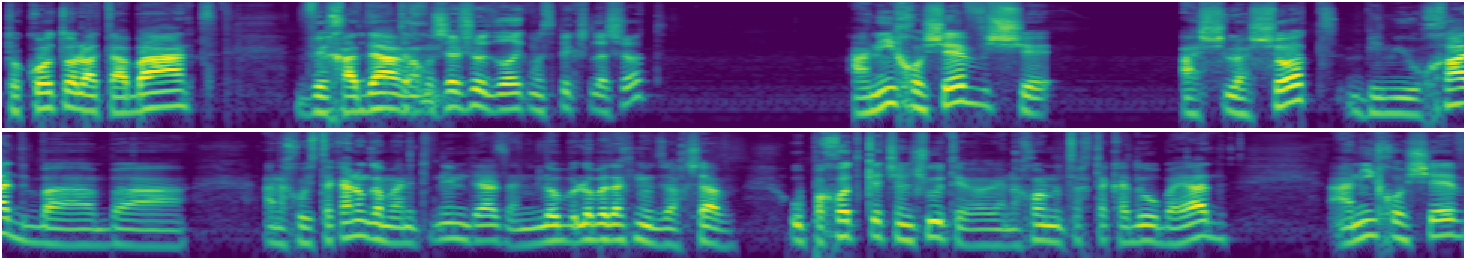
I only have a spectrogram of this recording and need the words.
טוקוטו לטבעת, וחדר. אתה חושב שהוא זורק מספיק שלשות? אני חושב שהשלשות, במיוחד ב... ב... אנחנו הסתכלנו גם בנתונים דאז, אני לא, לא בדקנו את זה עכשיו. הוא פחות catch and shooter, הרי נכון, הוא צריך את הכדור ביד. אני חושב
